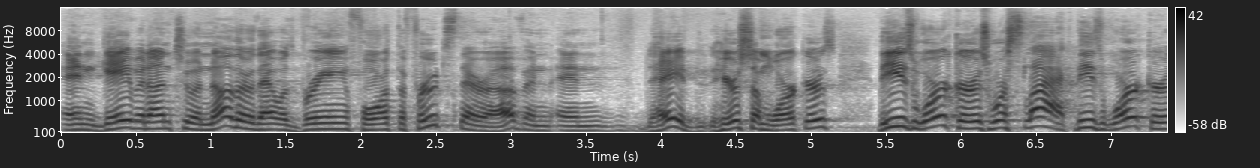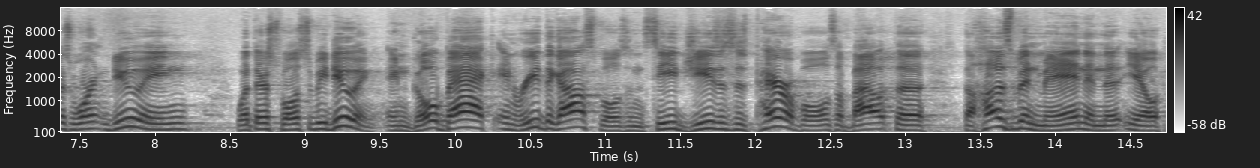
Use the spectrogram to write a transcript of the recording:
and gave it unto another that was bringing forth the fruits thereof. And, and hey, here's some workers. These workers were slack. These workers weren't doing what they're supposed to be doing. And go back and read the Gospels and see Jesus' parables about the, the husbandmen and the, you know,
